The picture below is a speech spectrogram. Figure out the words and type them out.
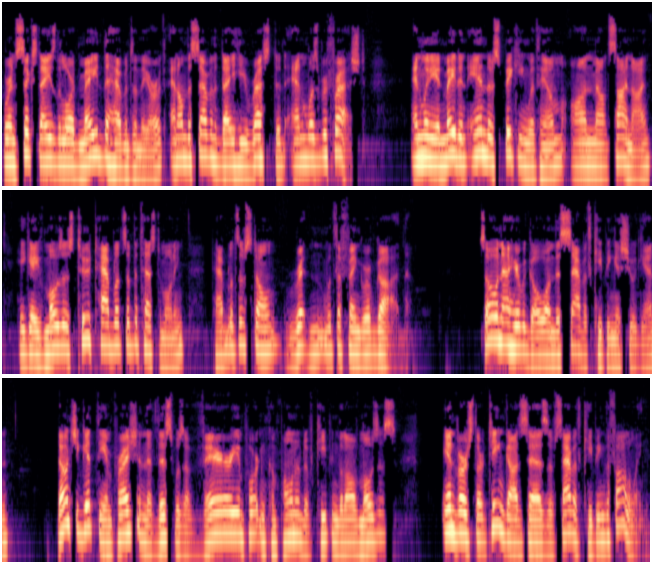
For in six days the Lord made the heavens and the earth, and on the seventh day he rested and was refreshed. And when he had made an end of speaking with him on Mount Sinai, he gave Moses two tablets of the testimony, tablets of stone, written with the finger of God. So now here we go on this Sabbath keeping issue again. Don't you get the impression that this was a very important component of keeping the law of Moses? In verse 13, God says of Sabbath keeping the following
